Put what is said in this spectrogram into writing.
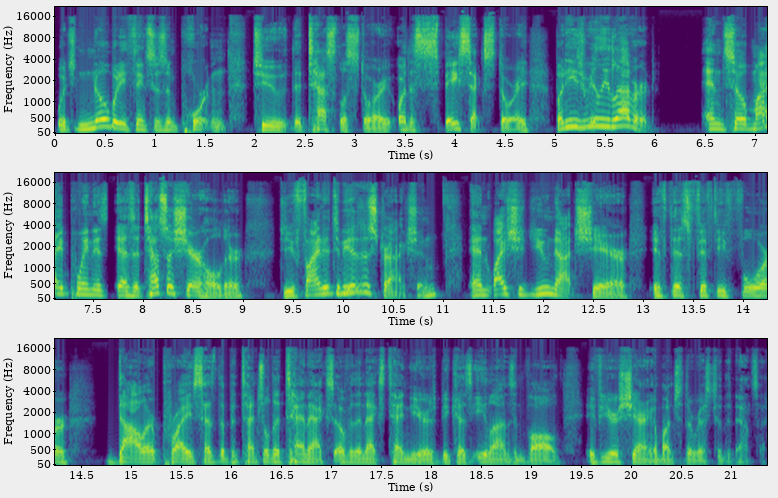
which nobody thinks is important to the Tesla story or the SpaceX story, but he's really levered. And so my point is, as a Tesla shareholder, do you find it to be a distraction? And why should you not share if this 54 dollar price has the potential to 10x over the next 10 years because Elon's involved if you're sharing a bunch of the risk to the downside.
